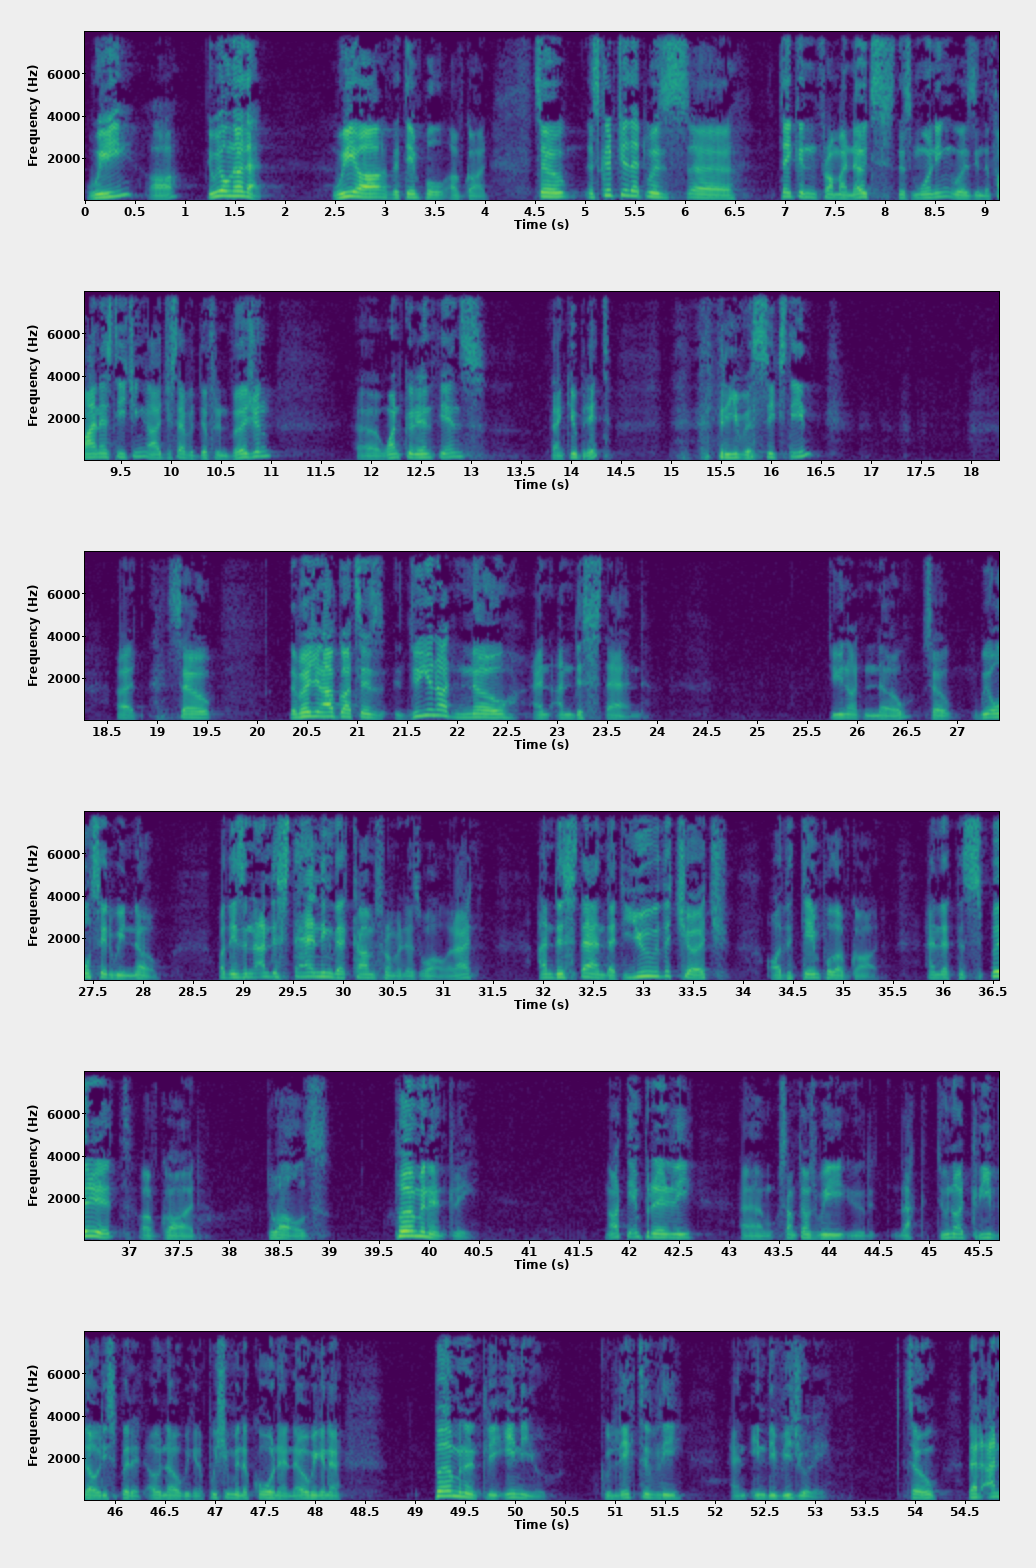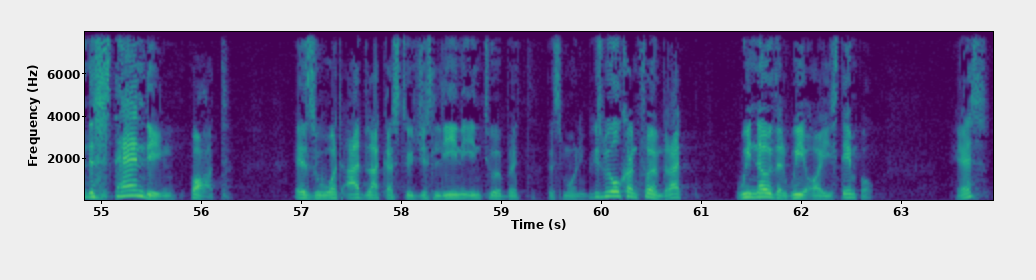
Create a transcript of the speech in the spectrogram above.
We are. Do we all know that? We are the temple of God. So the scripture that was uh, taken from my notes this morning was in the finance teaching. I just have a different version. Uh, 1 Corinthians, thank you, Brett, 3 verse 16. All right, so the version I've got says, Do you not know and understand? Do you not know? So we all said we know. But there's an understanding that comes from it as well, right? Understand that you, the church, are the temple of God and that the Spirit of God dwells permanently not temporarily. Um, sometimes we like do not grieve the Holy Spirit. Oh no, we're going to push him in a corner. No, we're going to permanently in you, collectively and individually. So that understanding part is what I'd like us to just lean into a bit this morning because we all confirmed, right? We know that we are His temple. Yes.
